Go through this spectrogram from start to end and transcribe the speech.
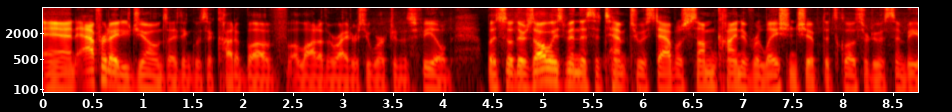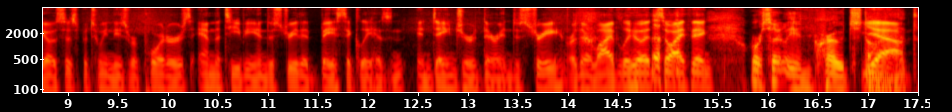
And Aphrodite Jones, I think, was a cut above a lot of the writers who worked in this field. But so there's always been this attempt to establish some kind of relationship that's closer to a symbiosis between these reporters and the TV industry that basically has endangered their industry or their livelihood. So I think Or certainly encroached Yeah. on it.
